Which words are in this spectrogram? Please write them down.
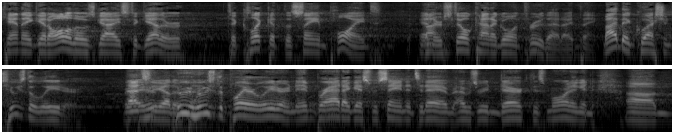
Can they get all of those guys together to click at the same point? And My- they're still kind of going through that, I think. My big question is who's the leader? That's Who- the other Who, who's the player leader? And, and Brad, I guess, was saying it today. I, I was reading Derek this morning, and um,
